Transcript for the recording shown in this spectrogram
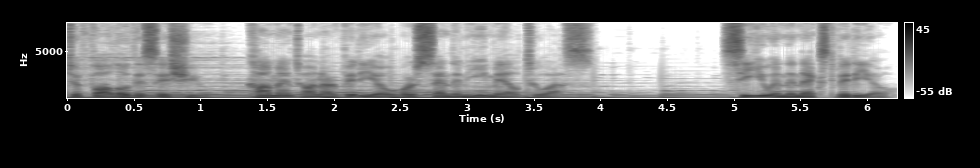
To follow this issue, comment on our video or send an email to us. See you in the next video.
